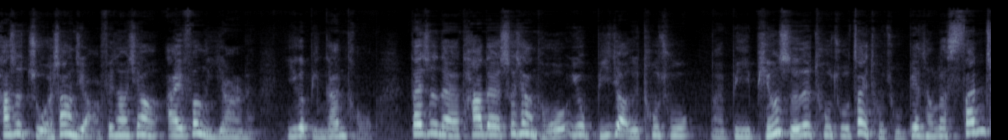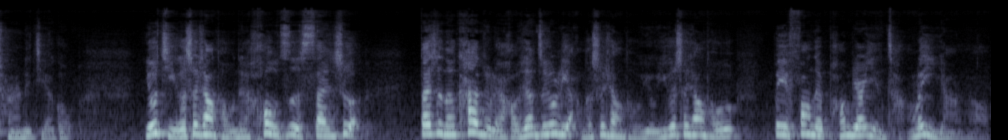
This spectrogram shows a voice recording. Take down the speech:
它是左上角非常像 iPhone 一样的一个饼干头，但是呢，它的摄像头又比较的突出啊，比平时的突出再突出，变成了三层的结构。有几个摄像头呢？后置三摄，但是能看出来好像只有两个摄像头，有一个摄像头被放在旁边隐藏了一样啊。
